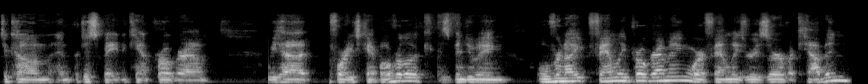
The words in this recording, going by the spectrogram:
to come and participate in a camp program. We had 4 H Camp Overlook has been doing overnight family programming where families reserve a cabin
